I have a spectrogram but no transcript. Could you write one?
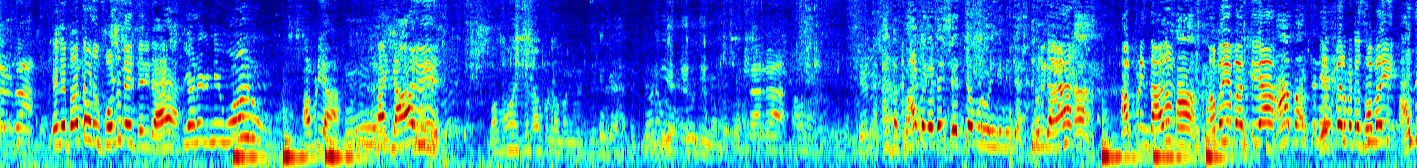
இருக்குதான் என்னை பார்த்தா உனக்கு பொண்ணு மாதிரி தெரியுதா? எனக்கு நீ ஓணும். அப்படியா? நான் யாரு? அந்த பாட்டை கேட்ட செத்த போடுவீங்க நீங்க. முருகா. அப்படி இருந்தாலும். சபையை பார்த்தியா. எப்பேற்பட்ட சபை? அது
